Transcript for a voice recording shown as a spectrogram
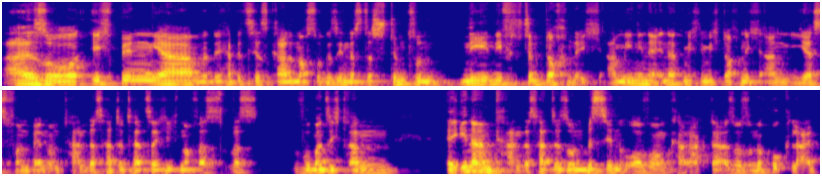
Also ich bin ja, ich habe jetzt jetzt gerade noch so gesehen, dass das stimmt so, nee, nee, stimmt doch nicht. Armenien erinnert mich nämlich doch nicht an Yes von Ben und Tan. Das hatte tatsächlich noch was, was, wo man sich dran erinnern kann. Das hatte so ein bisschen Ohrwurm-Charakter, also so eine Hookline.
